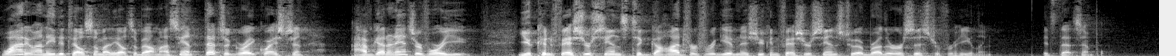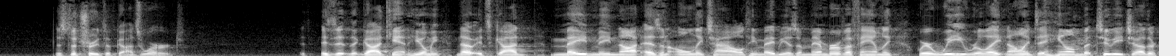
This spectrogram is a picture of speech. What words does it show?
Why do I need to tell somebody else about my sin? That's a great question. I've got an answer for you. You confess your sins to God for forgiveness, you confess your sins to a brother or sister for healing. It's that simple. It's the truth of God's Word. Is it that God can't heal me? No, it's God made me not as an only child. He made me as a member of a family where we relate not only to Him but to each other.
